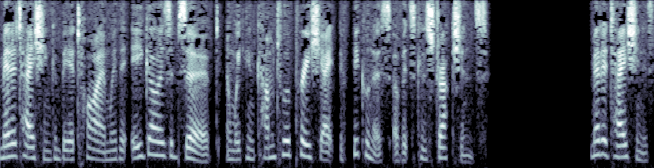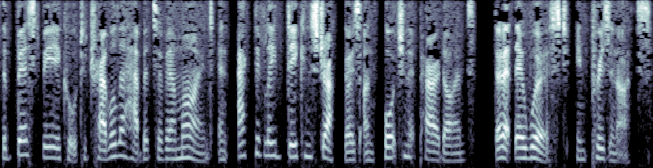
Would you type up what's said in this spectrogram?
Meditation can be a time where the ego is observed and we can come to appreciate the fickleness of its constructions. Meditation is the best vehicle to travel the habits of our mind and actively deconstruct those unfortunate paradigms that at their worst imprison us.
